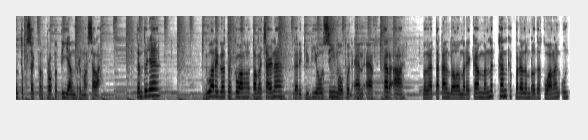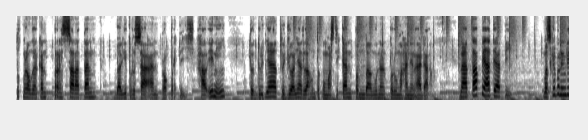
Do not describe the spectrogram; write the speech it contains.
untuk sektor properti yang bermasalah. Tentunya dua regulator keuangan utama China dari PBOC maupun NFRA mengatakan bahwa mereka menekan kepada lembaga keuangan untuk melonggarkan persyaratan bagi perusahaan properti. Hal ini tentunya tujuannya adalah untuk memastikan pembangunan perumahan yang ada. Nah, tapi hati-hati. Meskipun ini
